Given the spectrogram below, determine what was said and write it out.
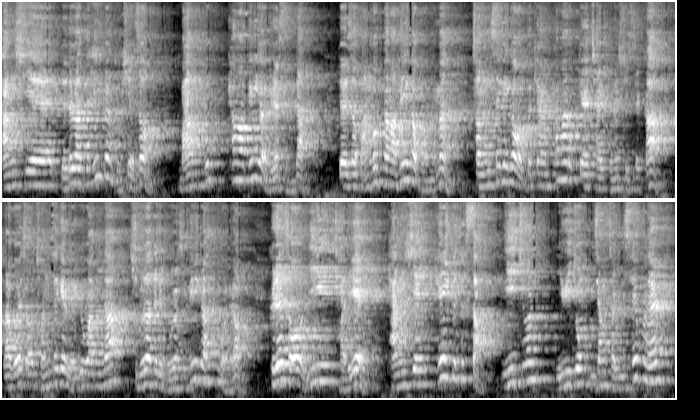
당시에 네덜란드 헤이그라는 도시에서 망국 평화 회의가 열렸습니다. 그래서 망국 평화 회의가 뭐냐면 전 세계가 어떻게 하면 평화롭게 잘 보낼 수 있을까라고 해서 전 세계 외교관이나 지도자들이 모여서 회의를 하는 거예요. 그래서 이 자리에 당시에 헤이그 특사 이준, 이위종, 이상철 이 세 분을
